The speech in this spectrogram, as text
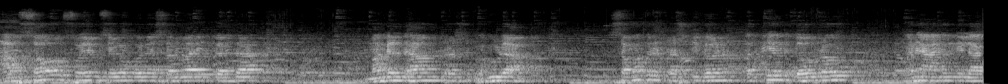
આપ સૌ સ્વયંસેવકોને સન્માનિત કરતા માંગલધામ ટ્રસ્ટ ભગુડા, સમગ્ર ટ્રસ્ટીગણ અત્યંત ગૌરવ અને આનંદની લાગણી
